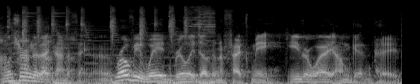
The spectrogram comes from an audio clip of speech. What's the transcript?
Unless you're into that kind of thing. Uh, Roe v. Wade really doesn't affect me. Either way, I'm getting paid.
